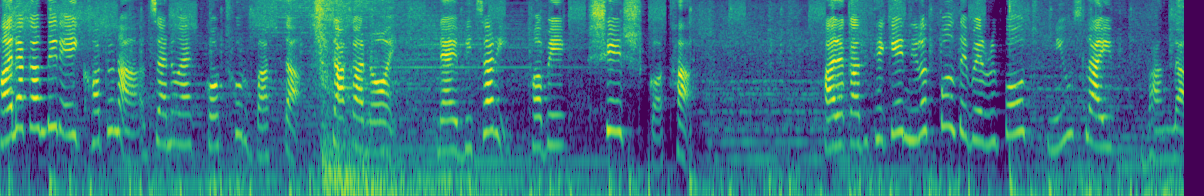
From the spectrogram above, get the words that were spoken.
হাইলাকান্দির এই ঘটনা যেন এক কঠোর বার্তা। টাকা নয় ন্যায় বিচারই হবে শেষ কথা। হাইলাকান্দি থেকে নীলোৎপল দেবের রিপোর্ট, নিউজ লাইভ, বাংলা।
